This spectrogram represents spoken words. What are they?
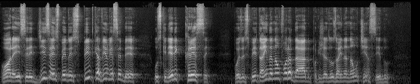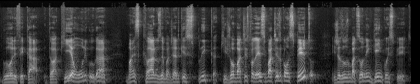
Ora, isso ele disse a respeito do Espírito que haviam de receber, os que nele crescem, pois o Espírito ainda não fora dado, porque Jesus ainda não tinha sido glorificado. Então aqui é o único lugar mais claro nos evangelhos que explica que João Batista falou: esse batiza com o Espírito, e Jesus não batizou ninguém com o Espírito.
